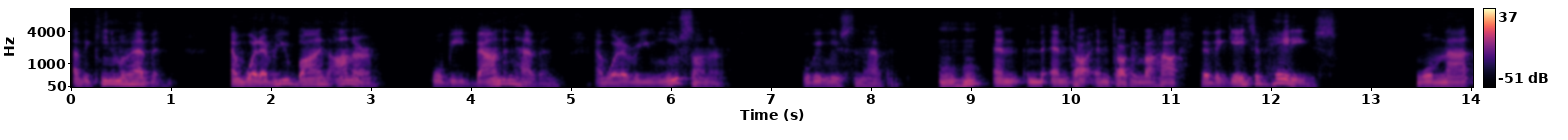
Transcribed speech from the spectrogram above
of the kingdom of heaven. And whatever you bind on earth will be bound in heaven. And whatever you loose on earth will be loosed in heaven. Mm-hmm. And and and, talk, and talking about how that the gates of Hades will not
